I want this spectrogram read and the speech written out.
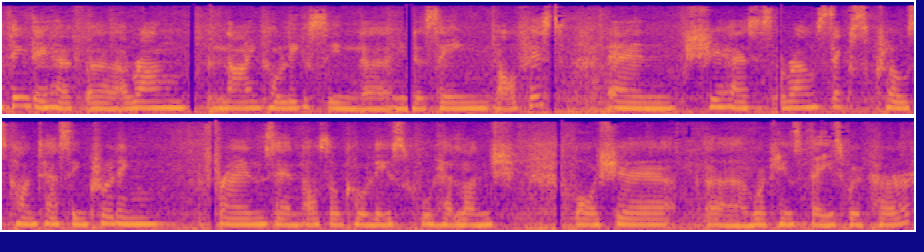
think they have uh, around nine colleagues in uh, in the same office, and she has around six close contacts, including friends and also colleagues who had lunch or share uh, working space with her.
